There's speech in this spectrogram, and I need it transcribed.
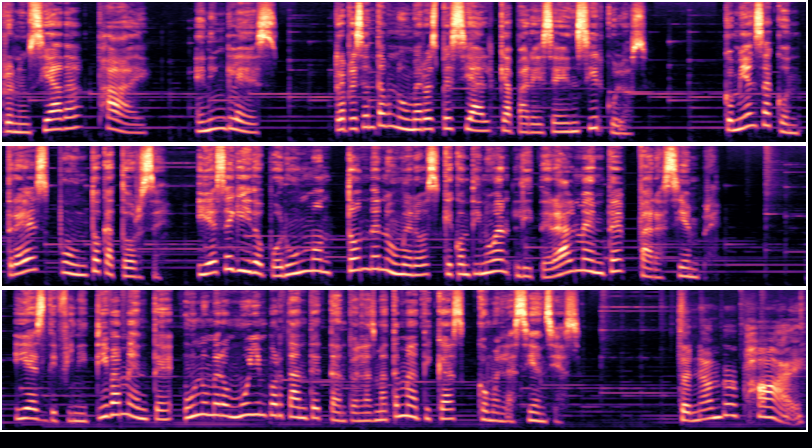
pronunciada pi en inglés, representa un número especial que aparece en círculos. Comienza con 3.14 y es seguido por un montón de números que continúan literalmente para siempre. Y es definitivamente un número muy importante tanto en las matemáticas como en las ciencias. The number pi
